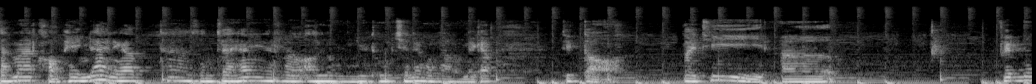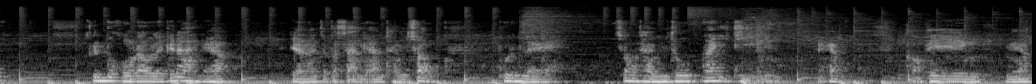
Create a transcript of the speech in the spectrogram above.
สามารถขอเพลงได้นะครับ ถ้าสนใจให้เราเอาลง YouTube Channel ของเรานะครับ ติดต่อไปที่เอ่อ Facebook Facebook ของเราเลยก็ได้นะครับ เดี๋ยวเราจะประสานงานทางช่องผู้ดูแลช่องทาง YouTube ให้อีกทีหนึงนะครับ ขอเพลงนะครับ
